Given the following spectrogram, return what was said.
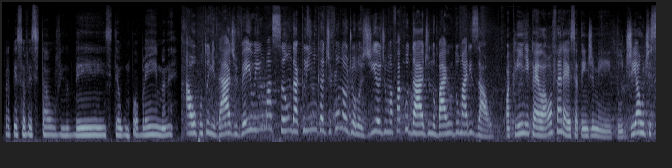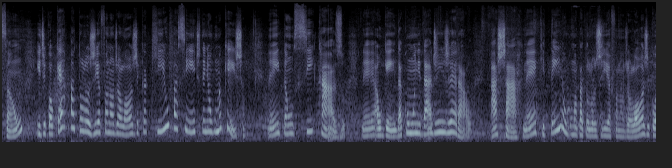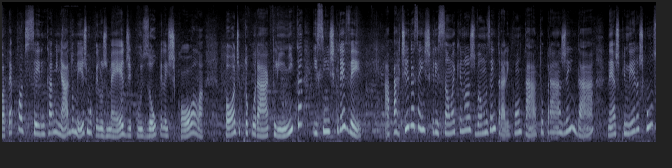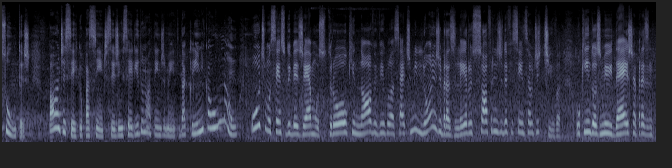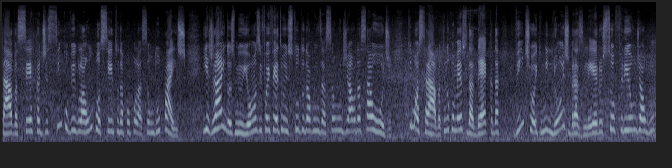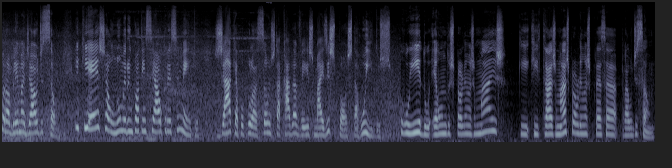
para a pessoa ver se está ouvindo bem, se tem algum problema, né? A oportunidade veio em uma ação da Clínica de Fonoaudiologia de uma faculdade no bairro do Marizal. A clínica ela oferece atendimento de audição e de qualquer patologia fonoaudiológica que o paciente tenha alguma queixa. Né? Então, se caso né, alguém da comunidade em geral achar né, que tem alguma patologia fonoaudiológica ou até pode ser encaminhado mesmo pelos médicos ou pela escola, pode procurar a clínica e se inscrever. A partir dessa inscrição é que nós vamos entrar em contato para agendar né, as primeiras consultas. Pode ser que o paciente seja inserido no atendimento da clínica ou não. O último censo do IBGE mostrou que 9,7 milhões de brasileiros sofrem de deficiência auditiva, o que em 2010 representava cerca de 5,1% da população do país. E já em 2011 foi feito um estudo da Organização Mundial da Saúde, que mostrava que no começo da década, 28 milhões de brasileiros sofriam de algum problema de audição e que este é um número em potencial crescimento já que a população está cada vez mais exposta a ruídos. O ruído é um dos problemas mais que, que, traz mais problemas para essa pra audição.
